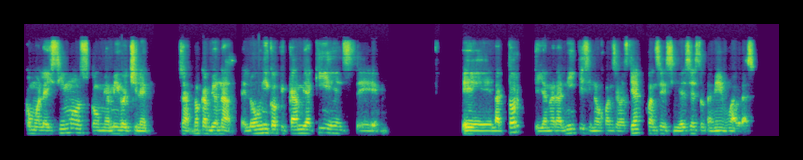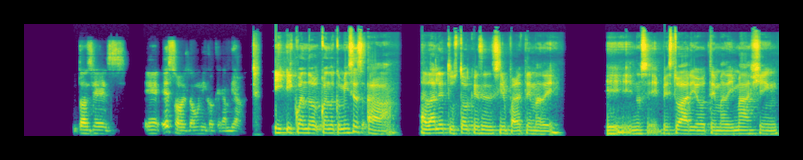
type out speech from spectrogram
como la hicimos con mi amigo chileno. O sea, no cambió nada. Lo único que cambia aquí es eh, eh, el actor, que ya no era Nicky, sino Juan Sebastián. Juan, si es esto también, un abrazo. Entonces, eh, eso es lo único que cambiaba. Y, y cuando, cuando comienzas a, a, darle tus toques, es decir, para el tema de, no sé, vestuario, tema de imagen,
